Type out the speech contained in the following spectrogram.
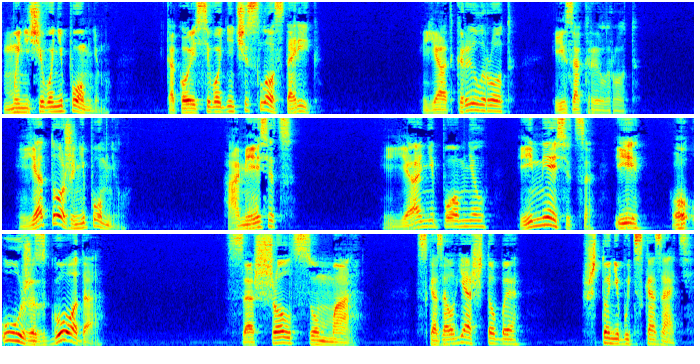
«Мы ничего не помним. Какое сегодня число, старик?» Я открыл рот и закрыл рот. Я тоже не помнил. А месяц? Я не помнил и месяца, и, о ужас, года. Сошел с ума, сказал я, чтобы что-нибудь сказать.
